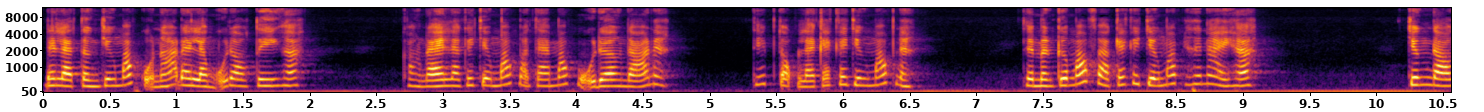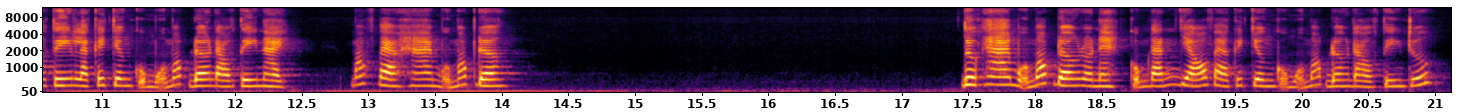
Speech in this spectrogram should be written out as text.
Đây là từng chân móc của nó, đây là mũi đầu tiên ha. Còn đây là cái chân móc mà ta móc mũi đơn đó nè. Tiếp tục là các cái chân móc nè thì mình cứ móc vào các cái chân móc như thế này ha. Chân đầu tiên là cái chân của mũi móc đơn đầu tiên này. Móc vào hai mũi móc đơn. Được hai mũi móc đơn rồi nè, cũng đánh dấu vào cái chân của mũi móc đơn đầu tiên trước.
